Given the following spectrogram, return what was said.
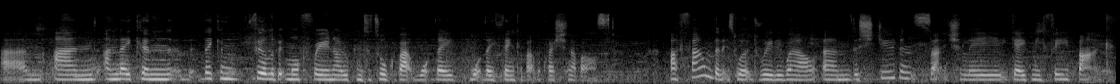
Um, and and they, can, they can feel a bit more free and open to talk about what they, what they think about the question I've asked. I found that it's worked really well. Um, the students actually gave me feedback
